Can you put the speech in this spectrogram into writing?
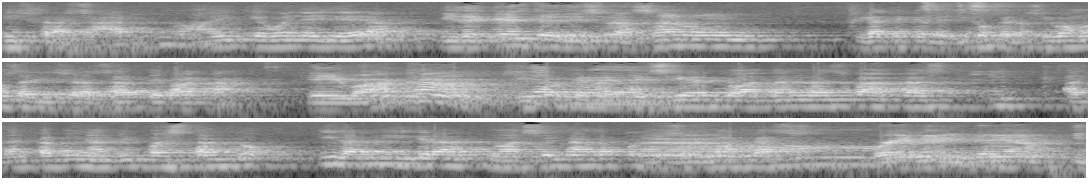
disfrazarnos. Ay, qué buena idea. ¿Y de qué te disfrazaron? Fíjate que me dijo que nos íbamos a disfrazar de vaca. ¿De vaca? Sí, porque en el desierto andan las vacas y andan caminando y pastando y la migra no hace nada porque son Ah, vacas. buena idea. ¿Y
